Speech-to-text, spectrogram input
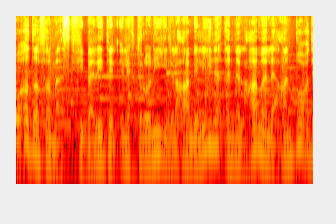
وأضاف ماسك في بريد إلكتروني للعاملين أن العمل عن بعد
